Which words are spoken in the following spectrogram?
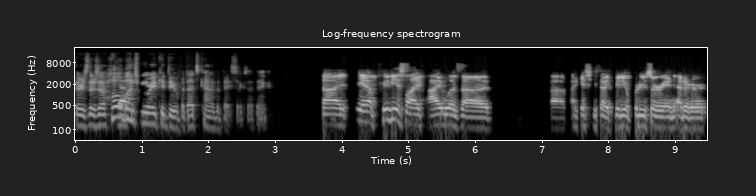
There's there's a whole yeah. bunch more you could do, but that's kind of the basics, I think. Uh, in a previous life, I was a, uh, I guess you could say, like video producer and editor,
